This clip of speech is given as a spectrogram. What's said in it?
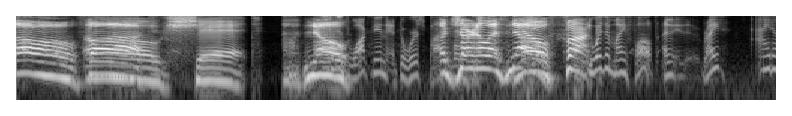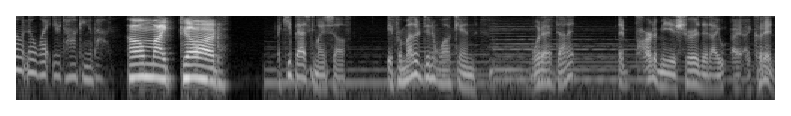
Oh fuck. Oh shit. Just no. walked in at the worst A journalist. No. No, fuck. It wasn't my fault. I mean, right? I don't know what you're talking about. Oh my god. I keep asking myself, if her mother didn't walk in, would I have done it? And part of me is sure that I, I, I couldn't.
